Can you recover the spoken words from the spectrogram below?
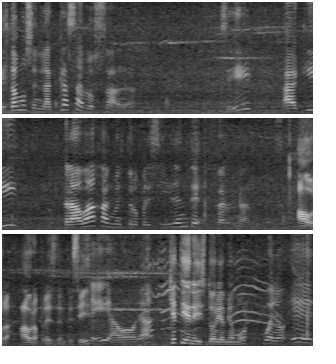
Estamos en la Casa Rosada. ¿Sí? Aquí trabaja nuestro presidente Fernández. Ahora, ahora presidente, ¿sí? Sí, ahora. ¿Qué tiene historia, mi amor? Bueno, eh,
